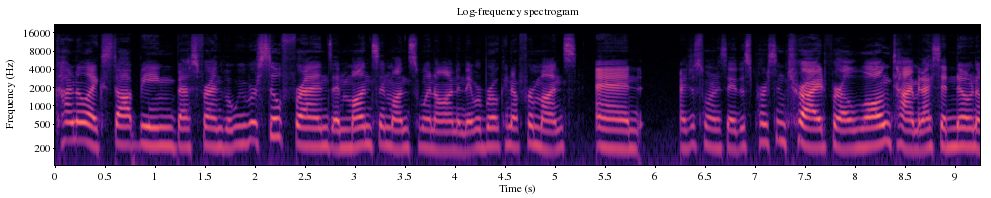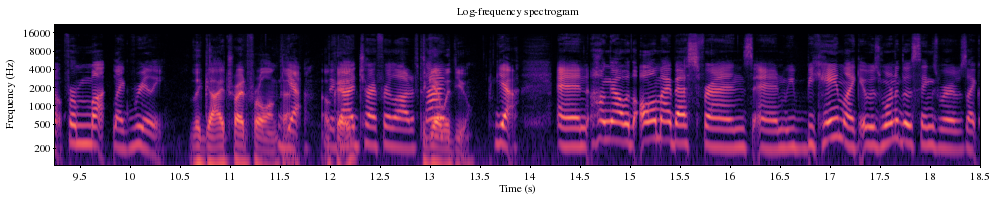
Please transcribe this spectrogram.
kind of like stopped being best friends, but we were still friends, and months and months went on, and they were broken up for months, and I just want to say this person tried for a long time, and I said no, no, for mo- like really, The guy tried for a long time. yeah. Okay. The guy tried for a lot of to time. get with you. Yeah. And hung out with all my best friends and we became like it was one of those things where it was like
